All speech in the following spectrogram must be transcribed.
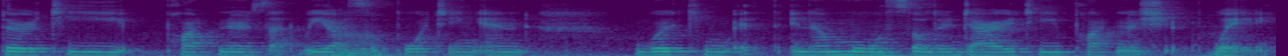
30 partners that we are Mm. supporting and working with in a more Mm. solidarity partnership Mm. way.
